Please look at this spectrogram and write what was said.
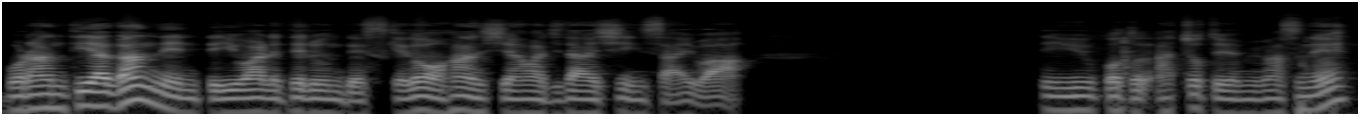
ボランティア元年って言われてるんですけど、阪神淡路大震災は。っていうこと、あ、ちょっと読みますね。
